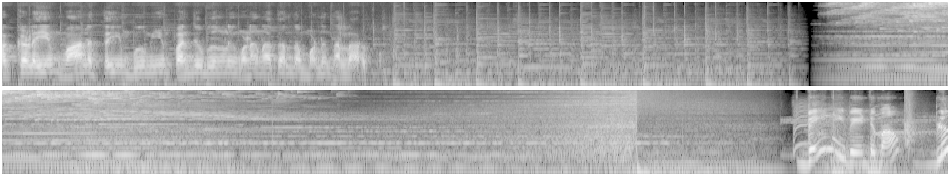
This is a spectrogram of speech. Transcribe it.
மக்களையும் வானத்தையும் பூமியும் பஞ்சபூதங்களையும் வணங்கினா தான் அந்த மண்ணு நல்லா இருக்கும் வேலை வேண்டுமா? ப்ளூ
